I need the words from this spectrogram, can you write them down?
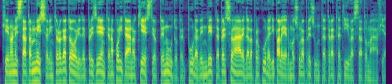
che non è stato ammesso all'interrogatorio del presidente napolitano chiesto e ottenuto per pura vendetta personale dalla Procura di Palermo sulla presunta trattativa Stato-mafia.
